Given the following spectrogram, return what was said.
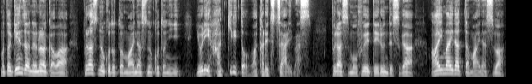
また現在の世の中はプラスのこととマイナスのことによりはっきりと分かれつつあります。プラスも増えているんですが曖昧だったマイナスは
